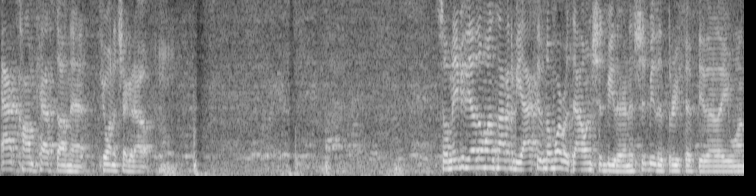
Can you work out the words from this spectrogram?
at Comcast.net if you want to check it out. So maybe the other one's not going to be active no more, but that one should be there, and it should be the 350 there that you won.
